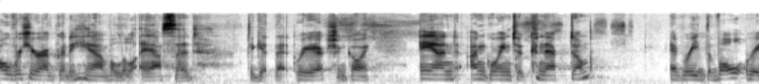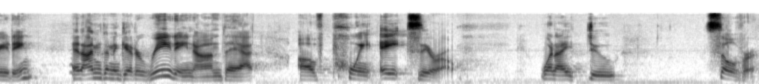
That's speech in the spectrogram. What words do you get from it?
over here, I'm going to have a little acid to get that reaction going. And I'm going to connect them and read the volt reading. And I'm going to get a reading on that of 0.80 when I do silver.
